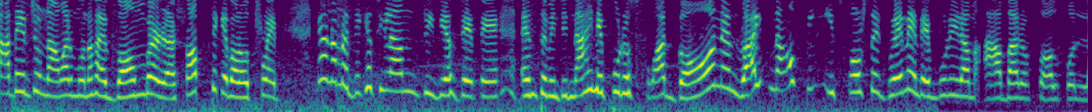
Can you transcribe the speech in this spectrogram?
তাদের জন্য আমার মনে হয় বম্বাররা সব থেকে বড় থ্রেট কারণ আমরা দেখেছিলাম প্রিভিয়াস ডেতে এম সেভেন্টি নাইনে পুরো squad gone and right now P স্পোর্টসের গ্রেনেডে বুড়িরাম আবারও ফল করল।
